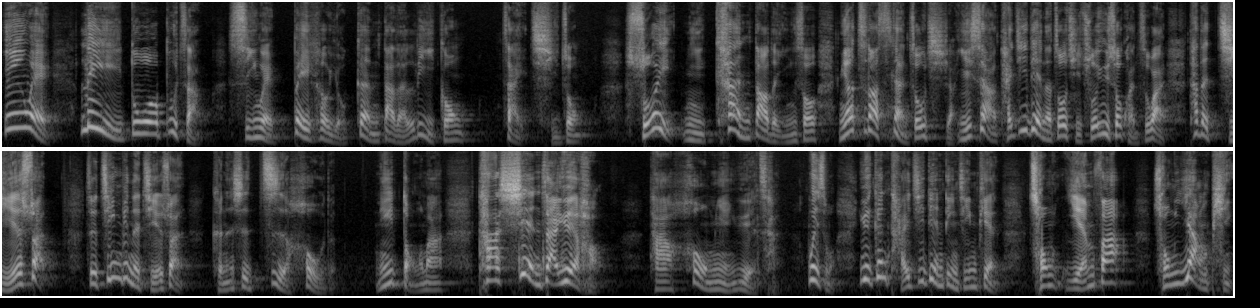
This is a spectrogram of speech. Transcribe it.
因为利多不涨，是因为背后有更大的利空在其中。所以你看到的营收，你要知道生产周期啊，也是啊。台积电的周期除了预收款之外，它的结算，这个晶片的结算可能是滞后的。你懂了吗？它现在越好，它后面越惨。为什么？因为跟台积电订晶片，从研发，从样品。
